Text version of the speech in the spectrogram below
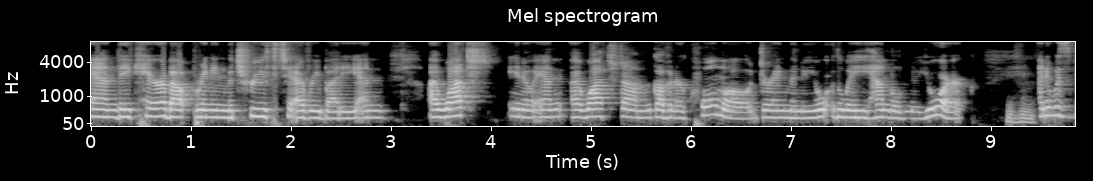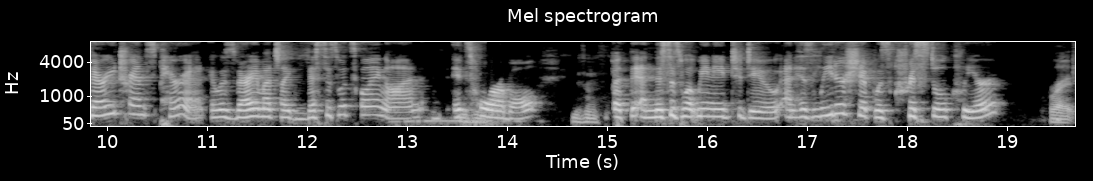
and they care about bringing the truth to everybody. And I watched, you know, and I watched um, Governor Cuomo during the New York, the way he handled New York. Mm-hmm. And it was very transparent. It was very much like, this is what's going on. It's mm-hmm. horrible. Mm-hmm. But, the, and this is what we need to do. And his leadership was crystal clear. Right.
